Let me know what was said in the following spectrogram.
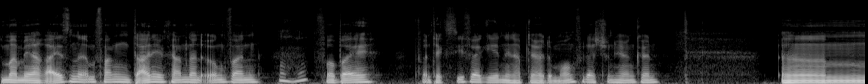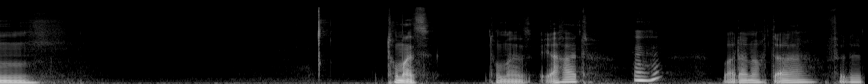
immer mehr Reisende empfangen. Daniel kam dann irgendwann Mhm. vorbei von Textilvergehen, den habt ihr heute Morgen vielleicht schon hören können. Ähm, Thomas, Thomas Jachat Mhm. war da noch da, Philipp.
